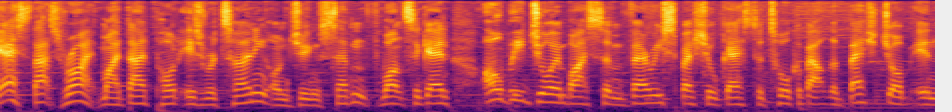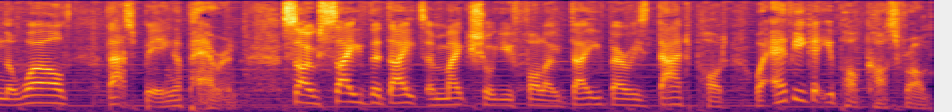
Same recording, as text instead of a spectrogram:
Yes, that's right. My Dad Pod is returning on June 7th. Once again, I'll be joined by some very special guests to talk about the best job in the world that's being a parent. So save the date and make sure you follow Dave Berry's Dad Pod wherever you get your podcast from.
